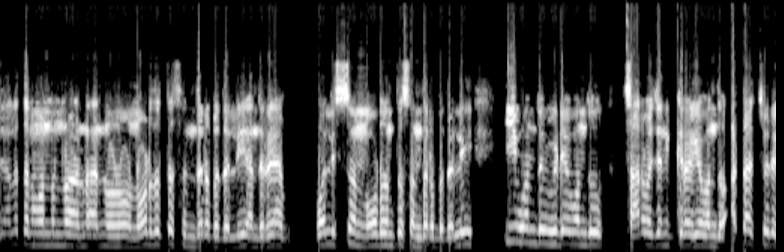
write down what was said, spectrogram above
ಜಾಲತಾಣವನ್ನು ನೋಡಿದಂತ ಸಂದರ್ಭದಲ್ಲಿ ಅಂದ್ರೆ ಪೊಲೀಸ್ ನೋಡುವಂತ ಸಂದರ್ಭದಲ್ಲಿ ಈ ಒಂದು ವಿಡಿಯೋ ಒಂದು ಸಾರ್ವಜನಿಕರಿಗೆ ಒಂದು ಅಟಾಚುರಿ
